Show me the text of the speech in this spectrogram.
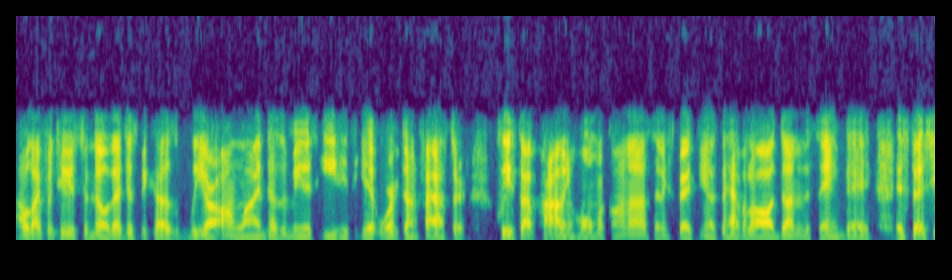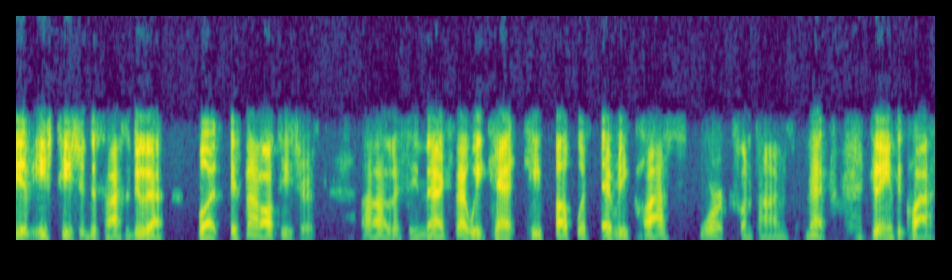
I would like for teachers to know that just because we are online doesn't mean it's easy to get work done faster. Please stop piling homework on us and expecting us to have it all done in the same day, especially if each teacher decides to do that. But it's not all teachers. Uh, let's see next that we can't keep up with every class work sometimes. Next, getting to class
